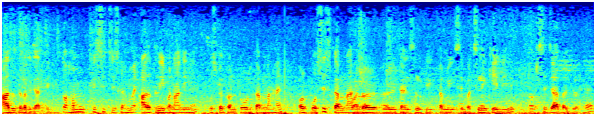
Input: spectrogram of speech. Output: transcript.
आदत लग जाती है। तो हम किसी चीज़ का हमें आदत नहीं बनानी है, उस पर कंट्रोल करना है और कोशिश करना है वाटर रिटेंशन की कमी से बचने के लिए सबसे ज़्यादा जो है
